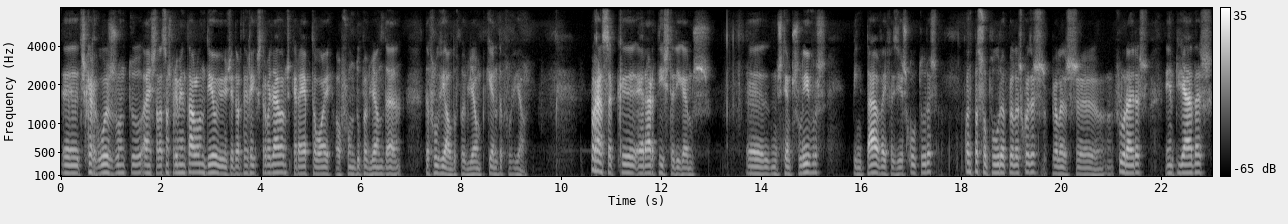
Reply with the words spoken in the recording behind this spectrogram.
eh, descarregou junto à instalação experimental onde eu e o engenheiro Henriques trabalhávamos, que era a Eptaoi, ao fundo do pavilhão da, da Fluvial, do pavilhão pequeno da Fluvial. Parrança, que era artista, digamos, eh, nos tempos livres, pintava e fazia esculturas, quando passou por, pelas coisas, pelas uh, floreiras empilhadas,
